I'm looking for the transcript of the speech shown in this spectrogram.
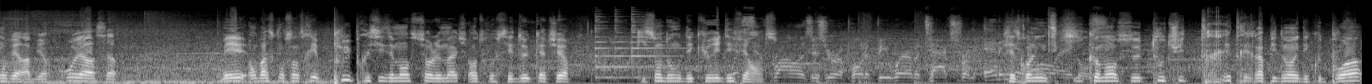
On verra bien. On verra ça. Mais on va se concentrer plus précisément sur le match entre ces deux catcheurs qui sont donc d'écuries différentes. Seth Rollins qui commence tout de suite très très rapidement avec des coups de poing.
